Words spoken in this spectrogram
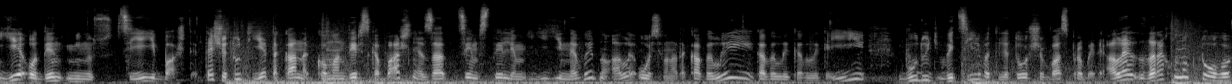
є один мінус цієї башти. Те, що тут є така командирська башня, за цим стилем її не видно, але ось вона така велика, велика, велика. Її будуть вицілювати для того, щоб вас пробити. Але за рахунок того,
